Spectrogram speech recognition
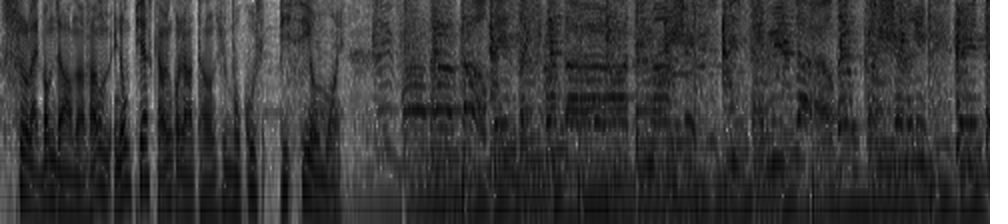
sur l'album de Hors Novembre, une autre pièce quand même qu'on a entendu beaucoup, c'est Pissy au moins des exploiteurs anti-marché, distributeurs de cochonneries et de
